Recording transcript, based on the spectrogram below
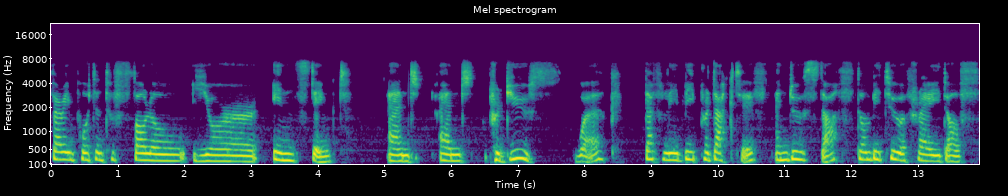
very important to follow your instinct and and produce work definitely be productive and do stuff. Don't be too afraid of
